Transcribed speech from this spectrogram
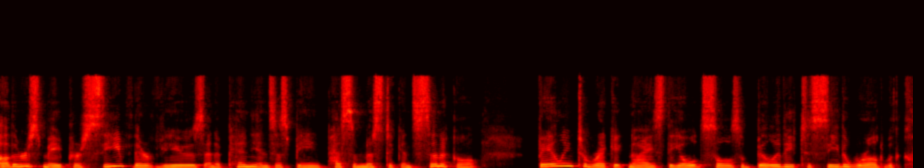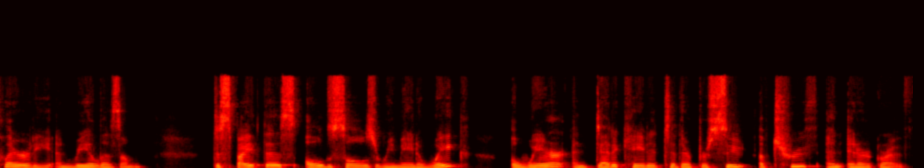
Others may perceive their views and opinions as being pessimistic and cynical, failing to recognize the old soul's ability to see the world with clarity and realism. Despite this, old souls remain awake, aware, and dedicated to their pursuit of truth and inner growth.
